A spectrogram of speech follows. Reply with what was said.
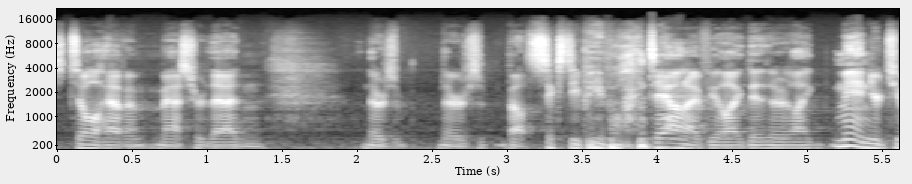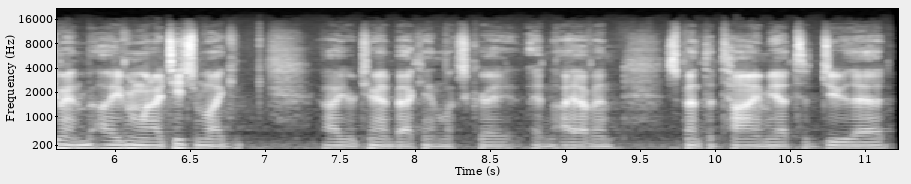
still haven't mastered that. And there's there's about 60 people in town. I feel like they're like, man, your two hand. Even when I teach them, like, uh, your two hand backhand looks great, and I haven't spent the time yet to do that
